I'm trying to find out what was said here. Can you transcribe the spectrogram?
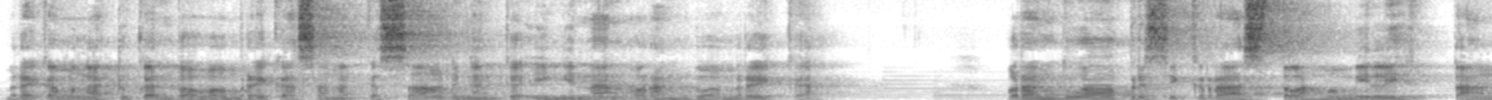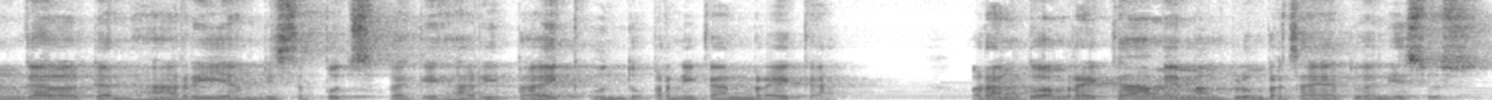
mereka mengadukan bahwa mereka sangat kesal dengan keinginan orang tua mereka. Orang tua bersikeras telah memilih tanggal dan hari yang disebut sebagai hari baik untuk pernikahan mereka. Orang tua mereka memang belum percaya Tuhan Yesus.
